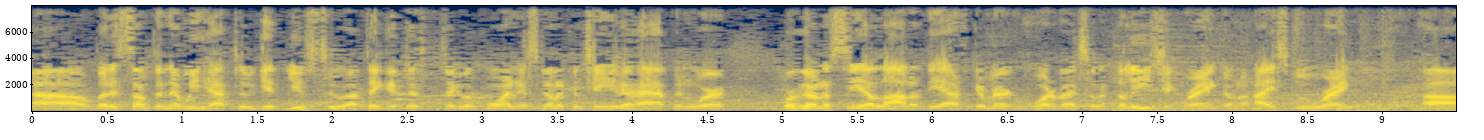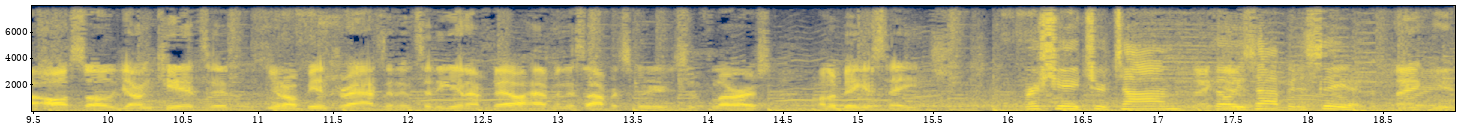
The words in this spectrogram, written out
Uh, but it's something that we have to get used to. I think at this particular point, it's going to continue to happen where we're going to see a lot of the African American quarterbacks on the collegiate rank, on the high school rank, uh, also young kids that you know being drafted into the NFL having this opportunity to flourish on the biggest stage. Appreciate your time. Thank Philly's you. happy to see you. Thank you.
